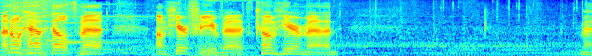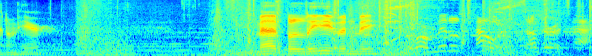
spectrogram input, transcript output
I don't have health, Matt. I'm here for you, Matt. Come here, Matt. Matt, I'm here. Matt, believe in me. Your middle tower is under attack.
